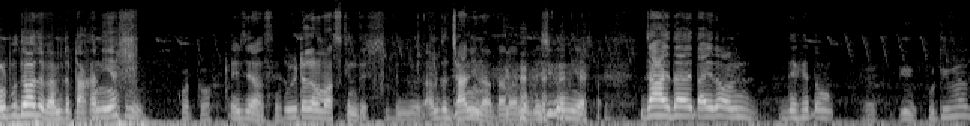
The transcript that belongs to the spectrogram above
অল্প দেওয়া যাবে? আমি তো টাকা নিয়ে আসিনি। কত? এই যে আছে। কুড়ি টাকার মাছ কিনতে এসেছি আমি তো জানি না তা না বেশি করে নিয়ে আসতাম। যা হয় তাই দাও আমি দেখে তো ফুটি মাছ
